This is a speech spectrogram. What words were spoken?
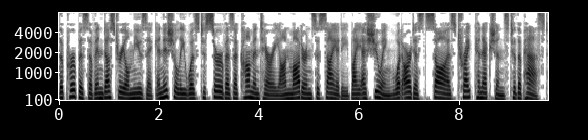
The purpose of industrial music initially was to serve as a commentary on modern society by eschewing what artists saw as trite connections to the past.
